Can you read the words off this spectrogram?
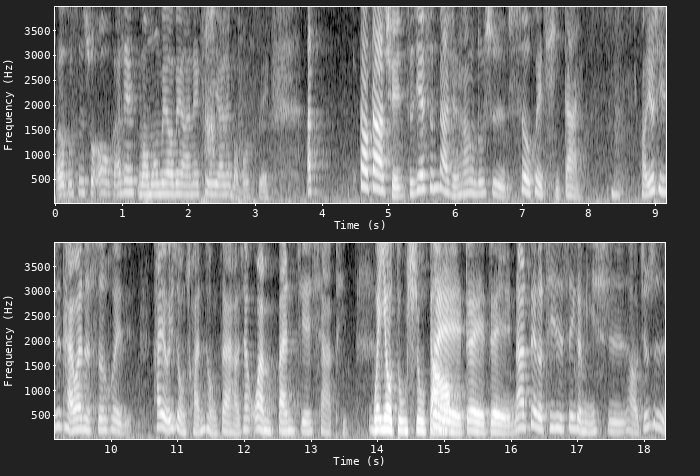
而不是说哦，刚才某某没有没有，那注意啊，那宝宝谁啊。到大学直接升大学，他们都是社会期待，好，尤其是台湾的社会，它有一种传统在，好像万般皆下品，唯有读书高。对对对，那这个其实是一个迷失，哈，就是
